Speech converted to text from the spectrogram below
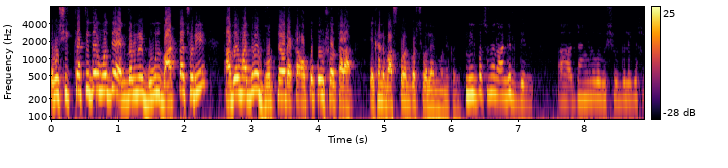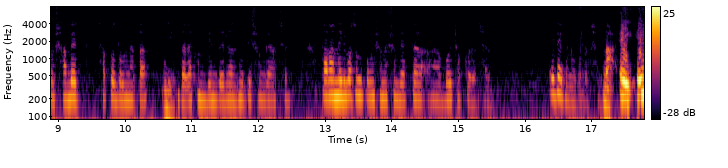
এবং শিক্ষার্থীদের মধ্যে এক ধরনের ভুল বার্তা ছড়িয়ে তাদের মাধ্যমে ভোট নেওয়ার একটা অপকৌশল তারা এখানে বাস্তবায়ন করছে বলে আমি মনে করি। নির্বাচনের আগের দিন জাহাঙ্গীরনগর বিশ্ববিদ্যালয়ে কিছু সাবেক ছাত্রদল নেতা। যারা এখন বিএনপি রাজনীতির সঙ্গে আছেন তারা নির্বাচন কমিশনের সঙ্গে একটা বৈঠক করেছেন। এটা কেন করেছেন? না এই এই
